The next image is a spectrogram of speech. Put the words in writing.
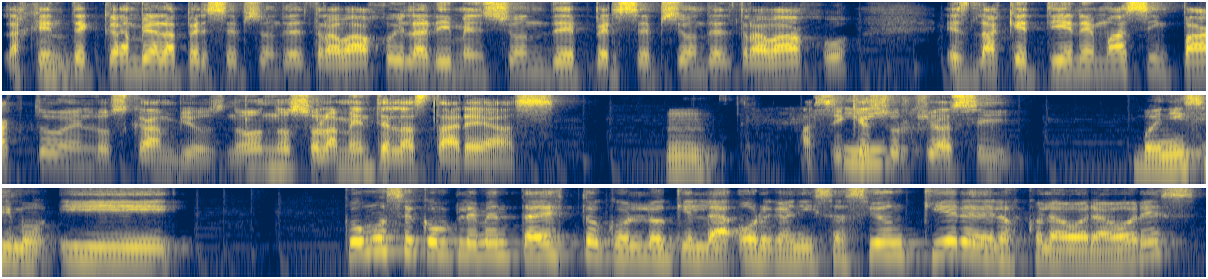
la gente cambia la percepción del trabajo y la dimensión de percepción del trabajo es la que tiene más impacto en los cambios, no, no solamente las tareas. Mm. Así que surgió así. Buenísimo. ¿Y cómo se complementa esto con lo que la organización quiere de los colaboradores?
